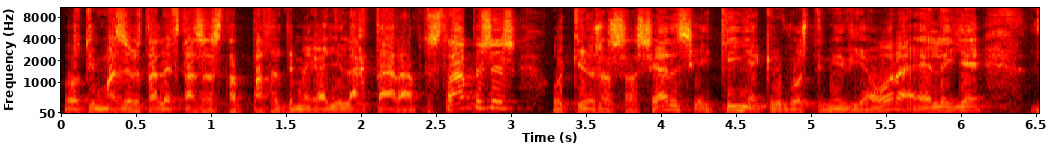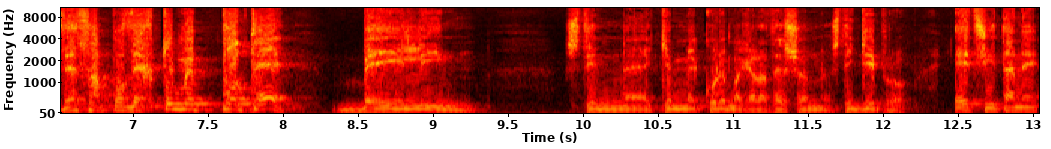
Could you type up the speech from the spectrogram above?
ότι μαζεύετε τα λεφτά σας θα πάθετε μεγάλη λαχτάρα από τις τράπεζες ο κύριος Ασασιάδης εκείνη ακριβώς την ίδια ώρα έλεγε δεν θα αποδεχτούμε ποτέ bail-in στην, ε, και με κούρεμα καταθέσεων στην Κύπρο έτσι ήταν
